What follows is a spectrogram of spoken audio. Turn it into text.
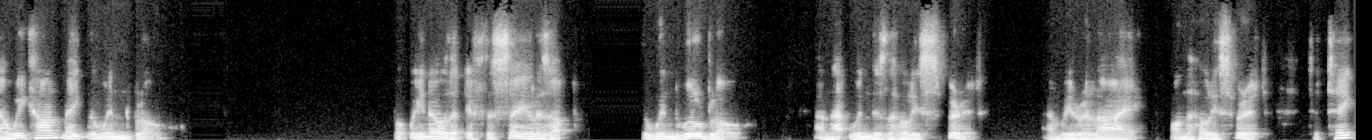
Now we can't make the wind blow, but we know that if the sail is up, the wind will blow, and that wind is the Holy Spirit, and we rely on the Holy Spirit to take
